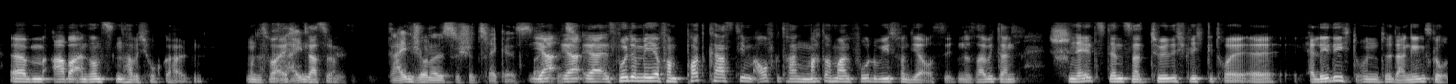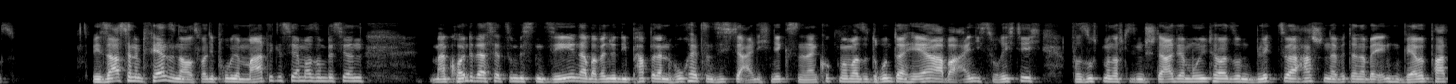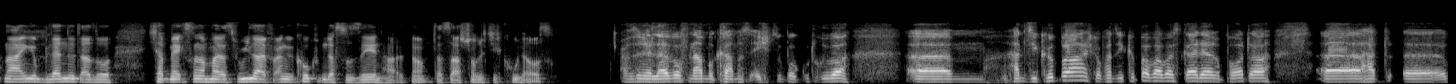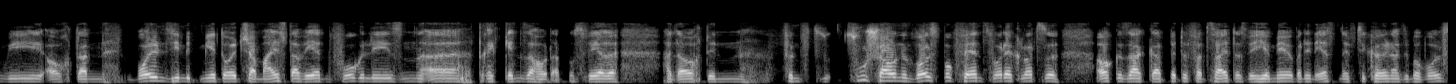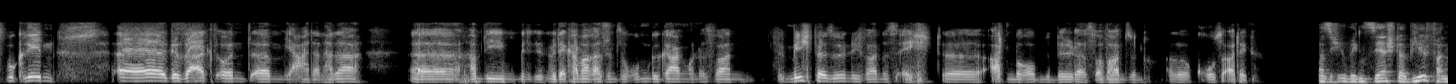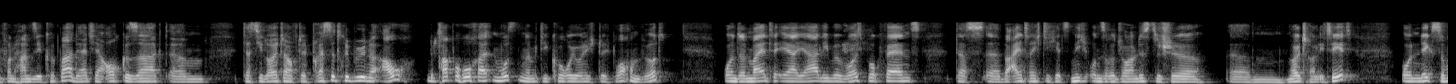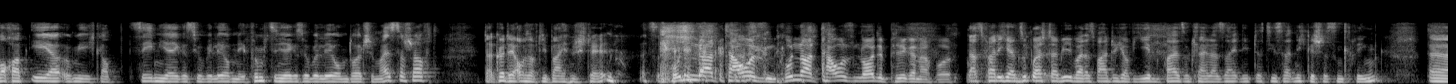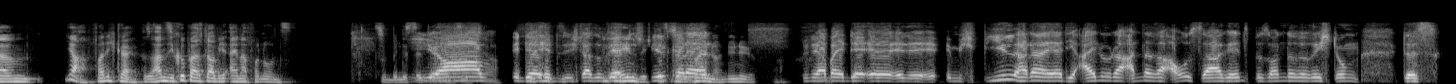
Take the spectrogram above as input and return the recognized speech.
Ähm, aber ansonsten habe ich hochgehalten. Und es war echt Rein- klasse. Rein journalistische Zwecke ist. Ja, ja, ja. Es wurde mir ja vom Podcast-Team aufgetragen, mach doch mal ein Foto, wie es von dir aussieht. Und das habe ich dann schnellstens natürlich pflichtgetreu äh, erledigt und äh, dann ging es los. Wie sah es denn im Fernsehen aus? Weil die Problematik ist ja immer so ein bisschen, man konnte das jetzt so ein bisschen sehen, aber wenn du die Pappe dann hochhältst, dann siehst du ja eigentlich nichts. Und dann guckt man mal so drunter her, aber eigentlich so richtig versucht man auf diesem Stadionmonitor so einen Blick zu erhaschen. Da wird dann aber irgendein Werbepartner eingeblendet. Also ich habe mir extra nochmal das Real Life angeguckt, um das zu sehen halt. Ne? Das sah schon richtig cool aus. Also in der Live-Aufnahme kam es echt super gut rüber. Ähm, Hansi Küpper, ich glaube Hansi Küpper war bei Sky der Reporter, äh, hat äh, irgendwie auch dann Wollen Sie mit mir deutscher Meister werden vorgelesen, äh, direkt Gänsehautatmosphäre, hat auch den fünf zu- zuschauenden Wolfsburg-Fans vor der Klotze auch gesagt gehabt, bitte verzeiht, dass wir hier mehr über den ersten FC Köln als über Wolfsburg reden, äh, gesagt und ähm, ja, dann hat er äh, haben die mit, mit der Kamera sind so rumgegangen und es waren für mich persönlich waren es echt äh, atemberaubende Bilder. Es war Wahnsinn, also großartig. Was ich übrigens sehr stabil fand von Hansi Küpper, der hat ja auch gesagt, ähm, dass die Leute auf der Pressetribüne auch eine Pappe hochhalten mussten, damit die Choreo nicht durchbrochen wird. Und dann meinte er, ja, liebe Wolfsburg-Fans, das äh, beeinträchtigt jetzt nicht unsere journalistische ähm, Neutralität. Und nächste Woche habt ihr ja irgendwie, ich glaube, zehnjähriges Jubiläum, nee, 15-jähriges Jubiläum Deutsche Meisterschaft. Da könnt ihr auch was auf die Beine stellen. 100.000, 100.000 Leute pilgern nach Wolfsburg. Das fand ich ja super stabil, weil das war natürlich auf jeden Fall so ein kleiner Seitenhieb, dass die es halt nicht geschissen kriegen. Ähm, ja, fand ich geil. Also Hansi Küpper ist, glaube ich, einer von uns. Zumindest in der ja, Hinsicht, ja. in der Hinsicht. Also In der während Hinsicht, des Spiels hat er, Kölner. Nee. Ja, aber in der, äh, äh, im Spiel hat er ja die eine oder andere Aussage, insbesondere Richtung des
